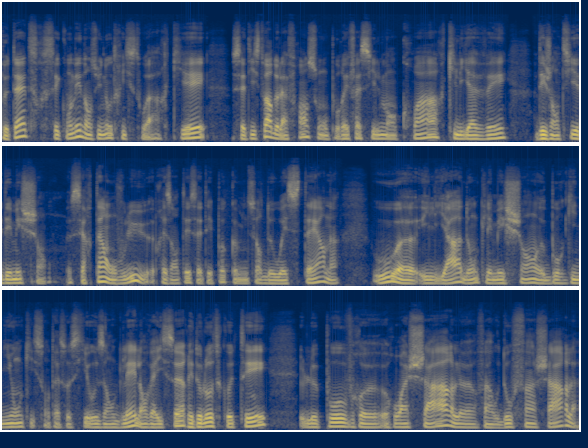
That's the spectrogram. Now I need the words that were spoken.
peut-être, c'est qu'on est dans une autre histoire, qui est cette histoire de la France où on pourrait facilement croire qu'il y avait des gentils et des méchants. Certains ont voulu présenter cette époque comme une sorte de western où euh, il y a donc les méchants euh, bourguignons qui sont associés aux Anglais, l'envahisseur, et de l'autre côté, le pauvre euh, roi Charles, enfin au dauphin Charles,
